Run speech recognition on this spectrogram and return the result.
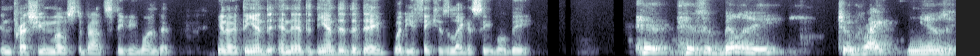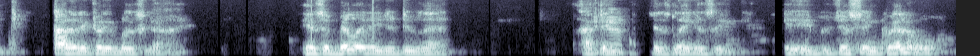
impress you most about Stevie Wonder? You know, at the end, and at the end of the day, what do you think his legacy will be? His, his ability to write music out of the clear blue sky, his ability to do that, I think Yeah. his legacy. It was just incredible.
